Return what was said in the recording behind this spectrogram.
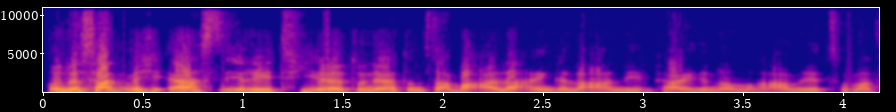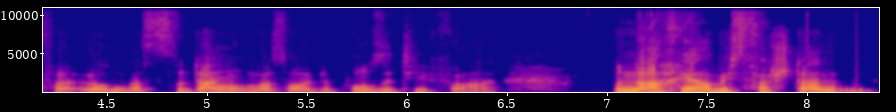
Und das hat mich erst irritiert. Und er hat uns aber alle eingeladen, die teilgenommen haben, jetzt mal für irgendwas zu danken, was heute positiv war. Und nachher habe ich es verstanden.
